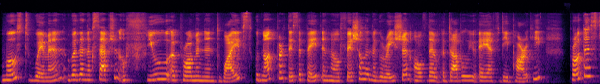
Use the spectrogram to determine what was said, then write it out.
most women, with an exception of few uh, prominent wives, could not participate in the official inauguration of the WAFD party Protests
